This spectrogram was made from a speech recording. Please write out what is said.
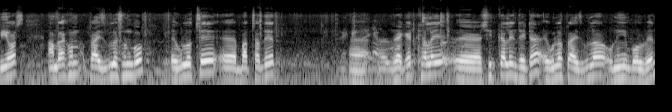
বিয়ার্স আমরা এখন প্রাইসগুলো শুনব। এগুলো হচ্ছে বাচ্চাদের র্যাকেট খেলে শীতকালীন যেটা এগুলোর প্রাইসগুলো উনি বলবেন।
